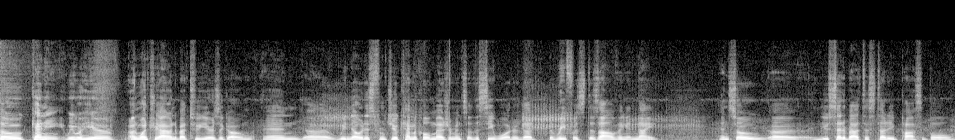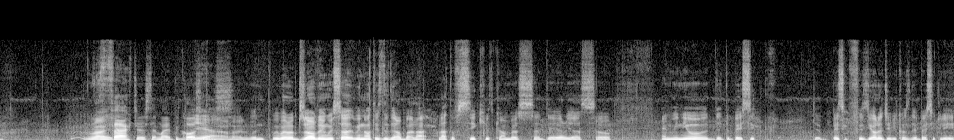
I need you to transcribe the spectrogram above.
So, Kenny, we were here on One Tree Island about two years ago, and uh, we noticed from geochemical measurements of the seawater that the reef was dissolving at night. And so uh, you set about to study possible right. factors that might be causing yeah, this. well, when we were observing, we saw we noticed that there are a lot- a lot of sea cucumbers at the area. So, and we knew that the basic, the basic physiology because they basically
